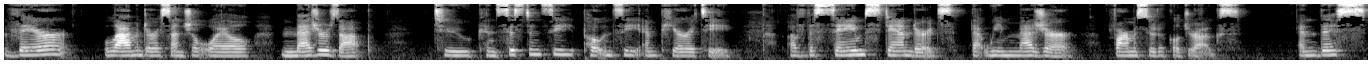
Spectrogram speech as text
their lavender essential oil measures up to consistency, potency, and purity of the same standards that we measure pharmaceutical drugs. And this,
